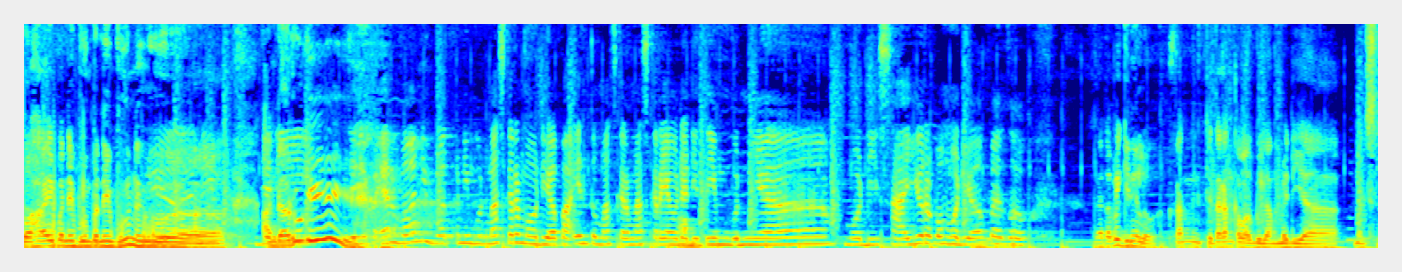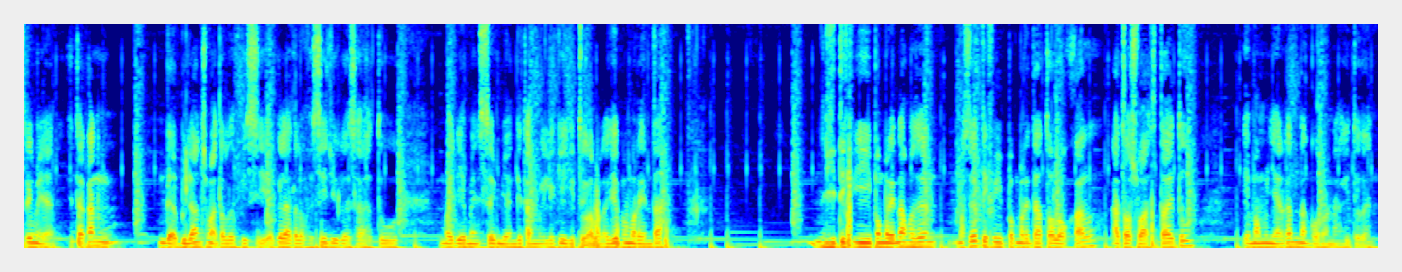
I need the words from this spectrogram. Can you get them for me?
Wahai penimbun-penimbun, wah, Anda rugi. jadi PR banget nih buat penimbun masker. Mau diapain tuh masker-masker yang udah ditimbunnya? Mau di sayur apa mau di apa tuh Nah tapi gini loh, kan kita kan kalau bilang media mainstream ya, kita kan nggak bilang cuma televisi. Oke lah televisi juga salah satu media mainstream yang kita miliki gitu. Apalagi pemerintah di TV pemerintah maksudnya maksudnya TV pemerintah atau lokal atau swasta itu emang menyiarkan tentang corona gitu kan.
